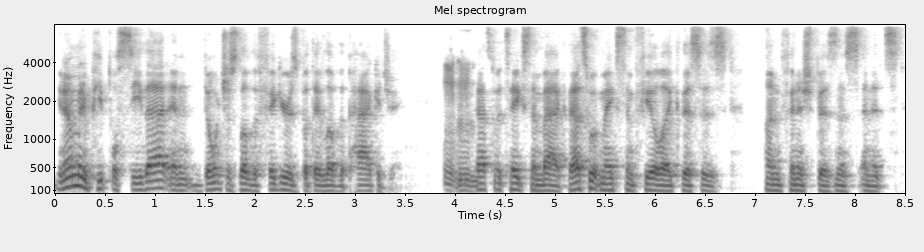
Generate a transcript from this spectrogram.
you know how many people see that and don't just love the figures, but they love the packaging. Mm-hmm. That's what takes them back. That's what makes them feel like this is unfinished business and it's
